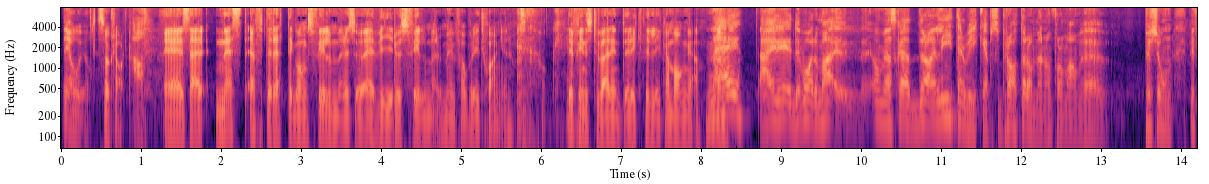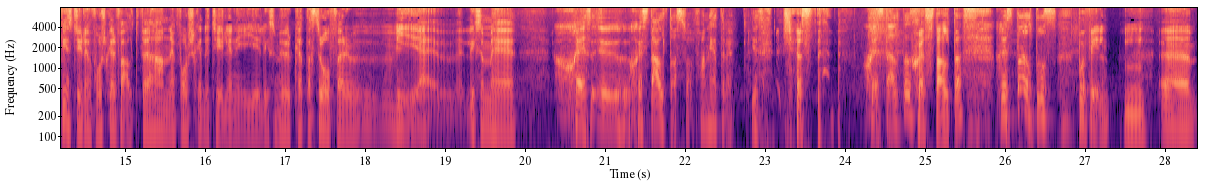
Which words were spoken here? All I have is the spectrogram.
Jo, jo. såklart. Ja, Eh, så här, näst efter rättegångsfilmer så är virusfilmer min favoritgenre. okej. Det finns tyvärr inte riktigt lika många. men- Nej, nej det, det var de här, om jag ska dra en liten recap så pratar de med någon form av eh, person. Det finns tydligen forskare för allt, för han forskade tydligen i liksom hur katastrofer vi, eh, liksom eh, gest, eh, gestaltas, vad fan heter det? Yes. Gestaltas? Gestaltas. Gestaltas på film. Mm. Eh,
